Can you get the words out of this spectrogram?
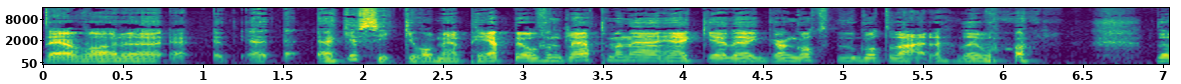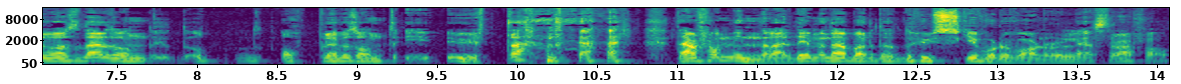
Det var eh, jeg, jeg, jeg er ikke sikker på om jeg pep i offentlighet, men jeg, det kan godt, godt være. Det var, det var så det er sånn Å oppleve sånt ute Det er, det er i hvert fall minneverdig, men det er bare det du husker hvor du var når du leste det, i hvert fall.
